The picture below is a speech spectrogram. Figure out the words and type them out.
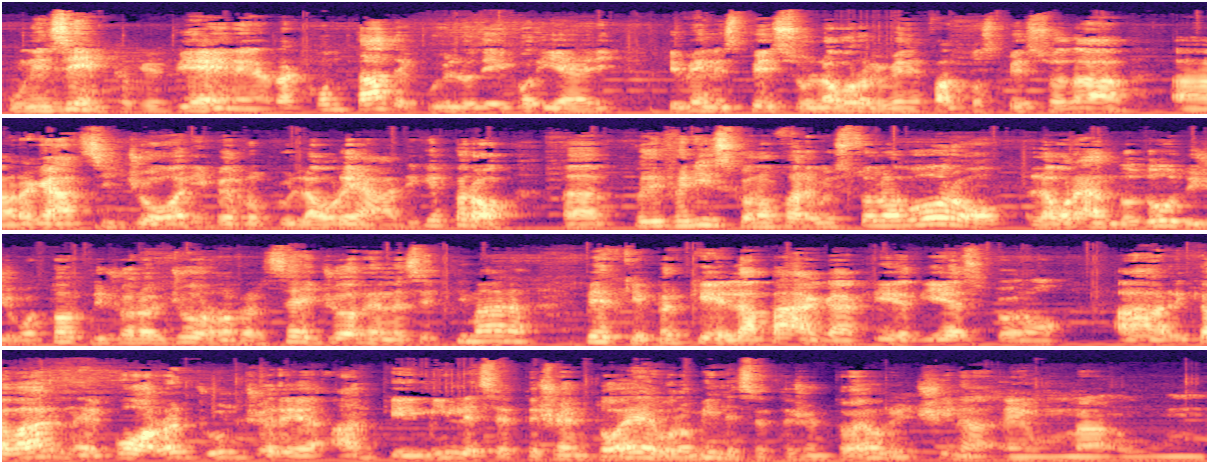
Un esempio che viene raccontato è quello dei corrieri che viene spesso un lavoro che viene fatto spesso da uh, ragazzi giovani, per lo più laureati, che però uh, preferiscono fare questo lavoro lavorando 12-14 ore al giorno per 6 giorni alla settimana perché? Perché la paga che riescono a ricavarne può raggiungere anche i 1700 euro. 1700 euro in Cina è una, un,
